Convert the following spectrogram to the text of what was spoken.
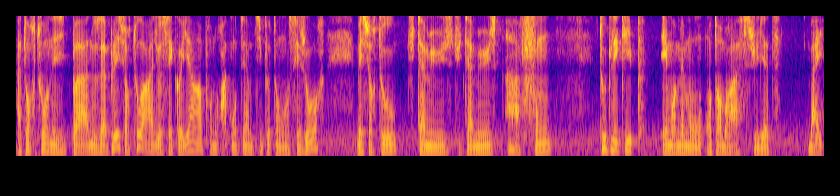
À ton retour, n'hésite pas à nous appeler, surtout à Radio Sequoia, hein, pour nous raconter un petit peu ton séjour. Mais surtout, tu t'amuses, tu t'amuses à fond. Toute l'équipe et moi-même, on, on t'embrasse, Juliette. Bye.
